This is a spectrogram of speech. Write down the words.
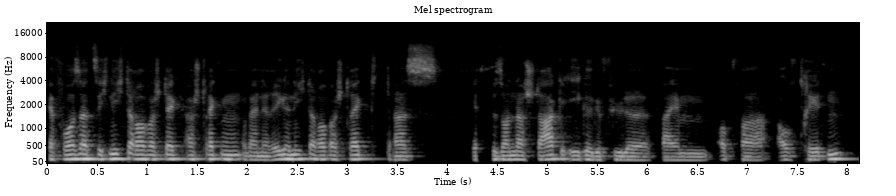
der Vorsatz sich nicht darauf erstrecken oder in der Regel nicht darauf erstreckt, dass jetzt besonders starke Ekelgefühle beim Opfer auftreten.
